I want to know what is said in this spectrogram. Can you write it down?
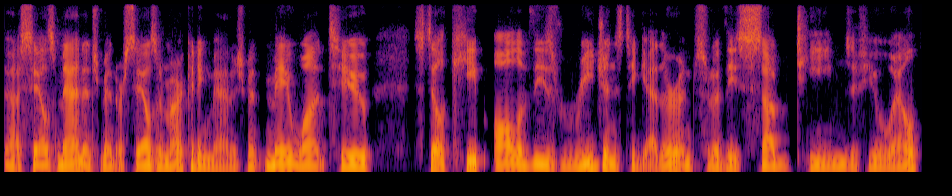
uh, sales management or sales and marketing management may want to still keep all of these regions together and sort of these sub teams, if you will.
